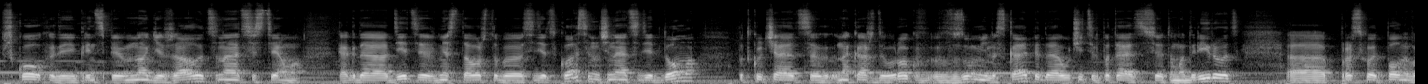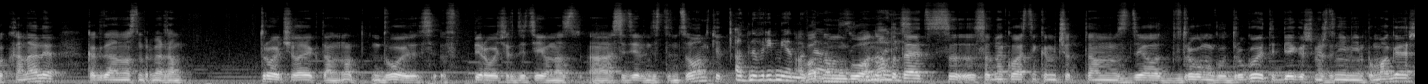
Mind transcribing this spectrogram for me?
в школах, и, в принципе, многие жалуются на эту систему, когда дети вместо того, чтобы сидеть в классе, начинают сидеть дома, подключаются на каждый урок в Zoom или Skype, да, учитель пытается все это модерировать, э, происходит полный вакханалия, когда у нас, например, там трое человек, там, ну, двое, в первую очередь, детей у нас а, сидели на дистанционке. Одновременно, а в да, одном углу она пытается с, с одноклассниками что-то там сделать, в другом углу другой, ты бегаешь между ними, им помогаешь.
